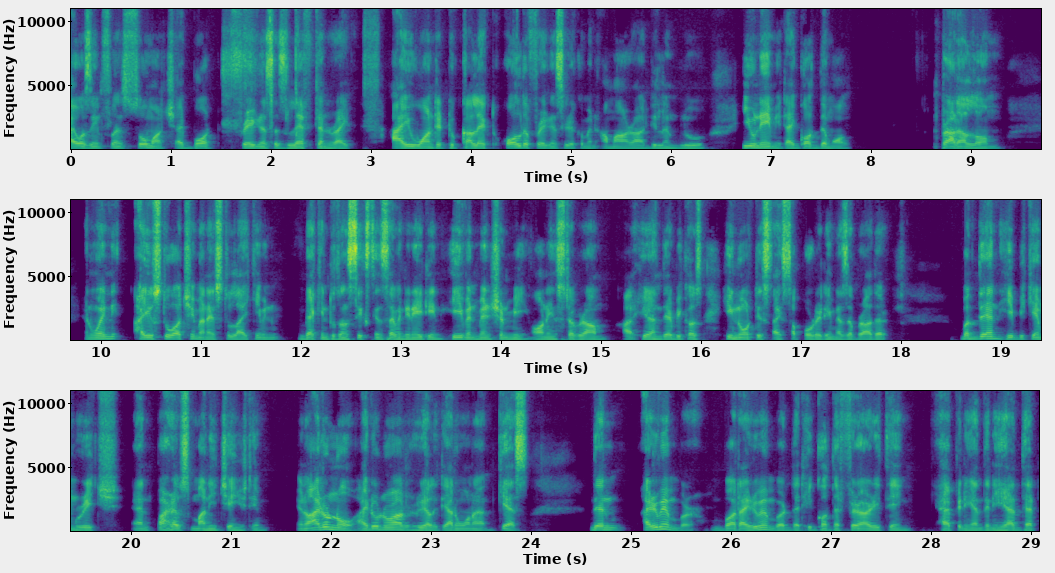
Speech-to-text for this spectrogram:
I was influenced so much. I bought fragrances left and right. I wanted to collect all the fragrances you recommend, Amara, Dylan Blue, you name it. I got them all. Prada L'Homme. And when I used to watch him and I used to like him in, back in 2016, 17, 18, he even mentioned me on Instagram uh, here and there because he noticed I supported him as a brother. But then he became rich and perhaps money changed him. You know, I don't know. I don't know the reality. I don't want to guess. Then I remember, but I remember that he got that Ferrari thing happening and then he had that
